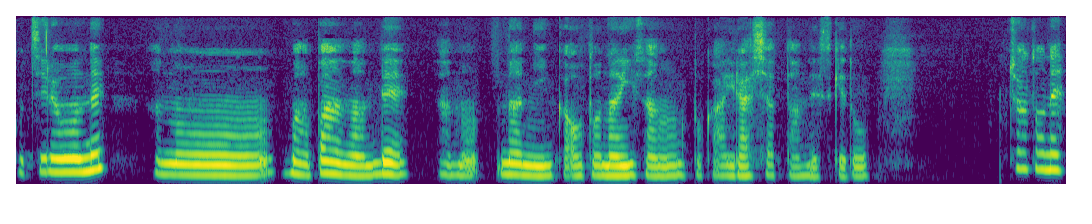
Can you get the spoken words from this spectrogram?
こちらはねあのーまあバーなんであの何人かお隣さんとかいらっしゃったんですけどちょうどね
